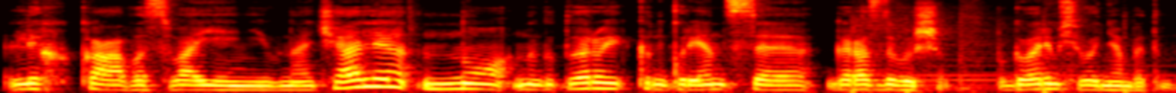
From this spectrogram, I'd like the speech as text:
легка в освоении в начале, но на которой конкуренция гораздо выше. Поговорим сегодня об этом.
